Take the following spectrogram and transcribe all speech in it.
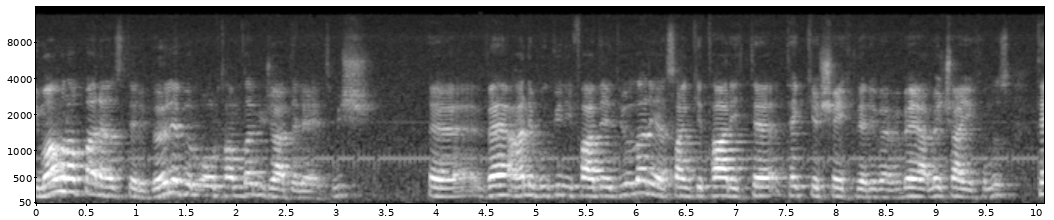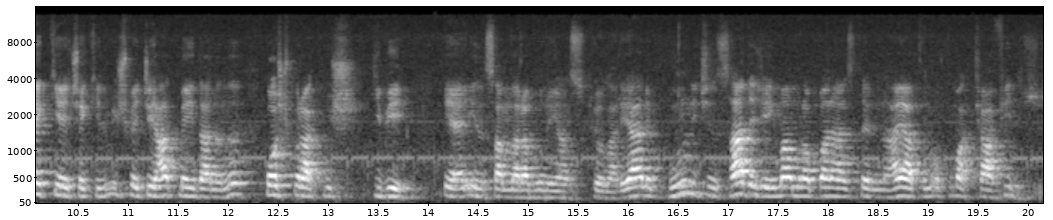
İmam-ı Rabbani Hazretleri böyle bir ortamda mücadele etmiş Ee, ve hani bugün ifade ediyorlar ya sanki tarihte tekke şeyhleri ve veya meşayihimiz tekkeye çekilmiş ve cihat meydanını boş bırakmış gibi e, insanlara bunu yansıtıyorlar. Yani bunun için sadece İmam Rabbani Hazretleri'nin hayatını okumak kafidir.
